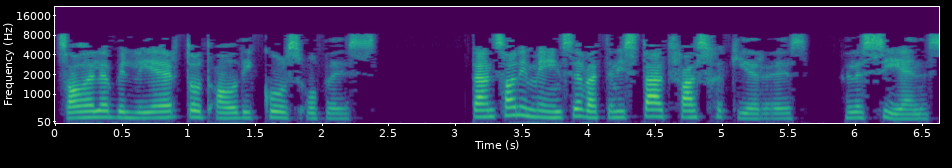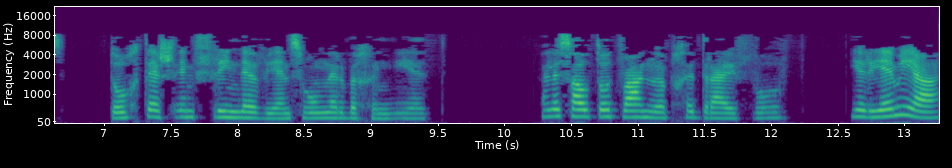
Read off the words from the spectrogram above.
zal hulle beleer tot al die koos op is. Dan zal die mensen wat in die stad vastgekeerd is, hulle ziens, dochters en vrienden weens honger begin eet hulle sal tot wanhoop gedrijf word. Jeremia,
